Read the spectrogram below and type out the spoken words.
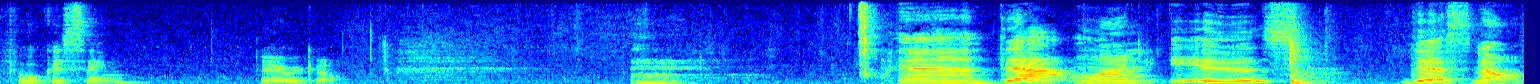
Focusing. There we go. and that one is this. Now,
